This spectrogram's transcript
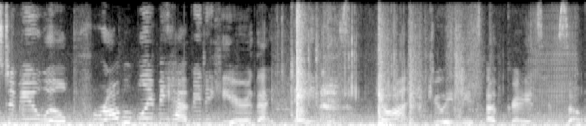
Most of you will probably be happy to hear that Nate is not doing these upgrades himself.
